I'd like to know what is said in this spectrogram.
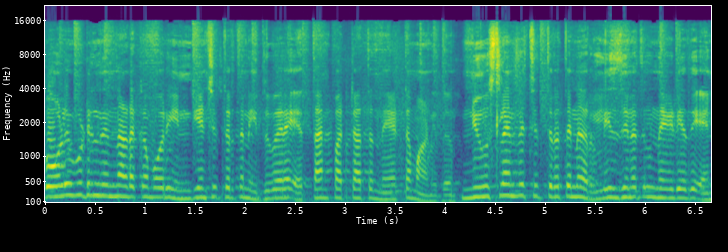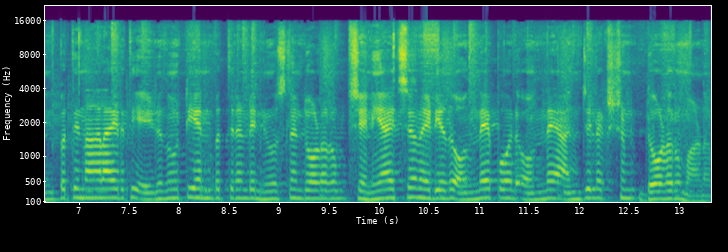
ബോളിവുഡിൽ നിന്നടക്കം ഒരു ഇന്ത്യൻ ചിത്രത്തിന് ഇതുവരെ എത്താൻ പറ്റാത്ത നേട്ടമാണിത്. ന്യൂസിലൻഡിലെ ചിത്രത്തിന് റിലീസ് ദിനത്തിൽ നേടിയത് എൺപത്തിനാലായിരത്തി എഴുന്നൂറ്റി എൺപത്തിരണ്ട് ന്യൂസിലാൻഡ് ഡോളറും ശനിയാഴ്ച നേടിയത് ഒന്നേ പോയിന്റ് ഒന്ന് അഞ്ച് ലക്ഷം ഡോളറുമാണ്.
